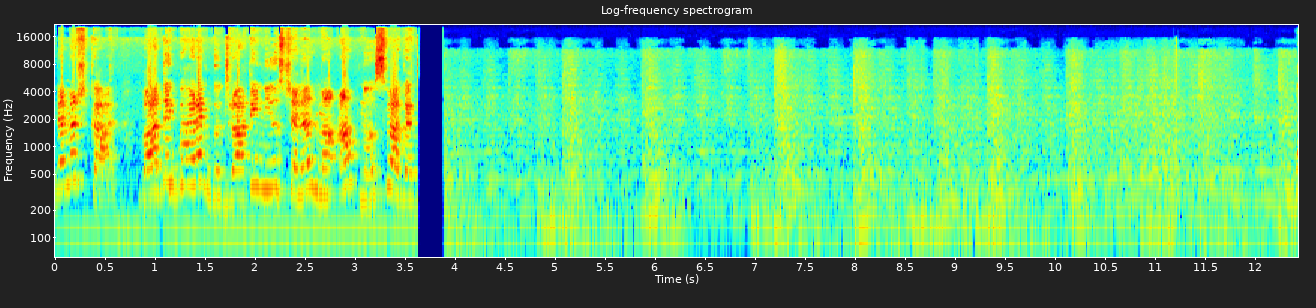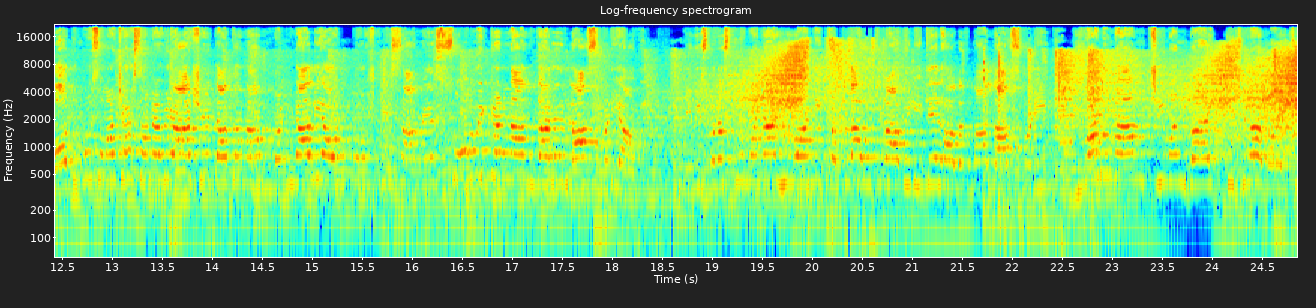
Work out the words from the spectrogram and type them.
નમસ્કાર. બૌદ્ધિક ભારત ગુજરાતી ન્યૂઝ ચેનલમાં આપનું સ્વાગત મહત્વપૂર્ણ સમાચાર સામે આવી રહ્યા છે. દાદાના મંડાલી આઉટપોસ્ટની સામે સો મીટરના અંતરે લાશ મળી આવી. ત્રેવીસ વર્ષની ઉંમરના યુવાનની કપડા ઉતરાવી લીધેલ હાલતમાં લાશ મળી. યુવાનું નામ ચીમનભાઈ ગુજરાભાઈ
